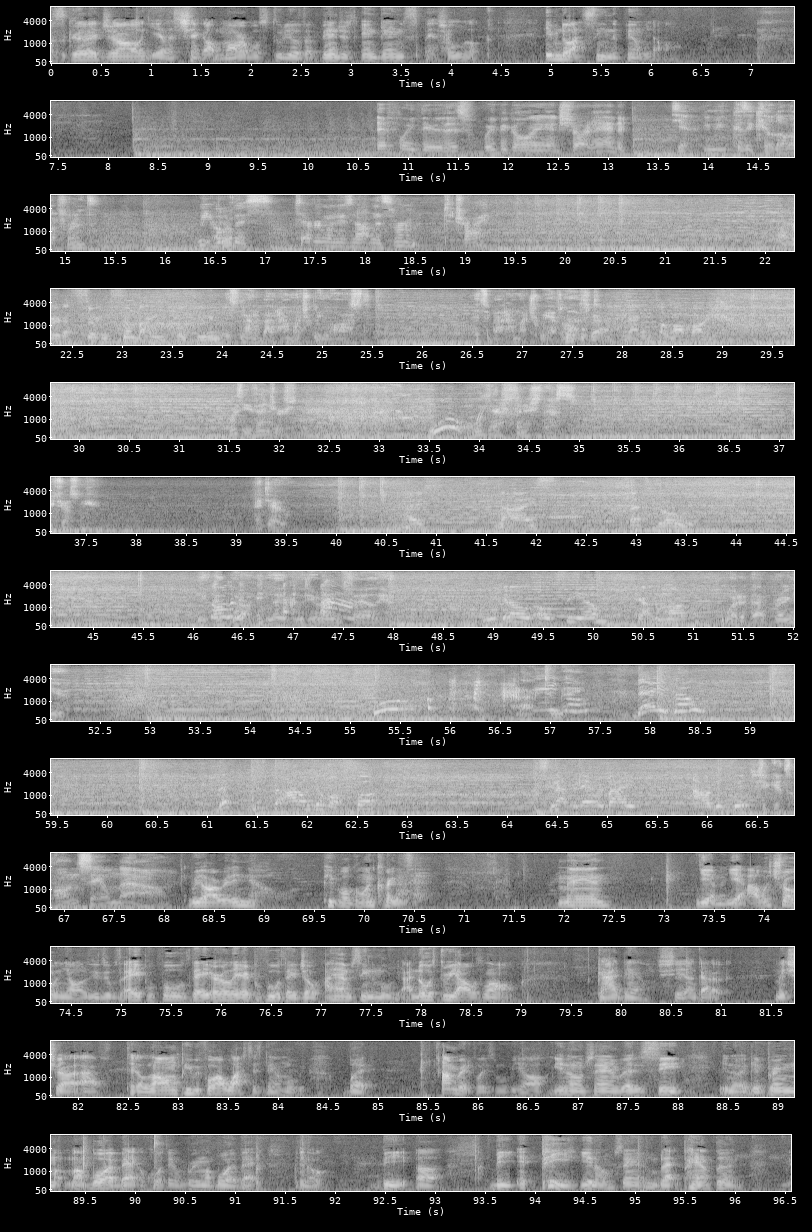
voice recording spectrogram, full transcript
What's good, y'all? Yeah, let's check out Marvel Studios Avengers Endgame special look. Even though I've seen the film, y'all. If we do this, we'd be going in short-handed. Yeah, you mean because he killed all our friends? We owe Yep. this to everyone who's not in this room to try. I heard a certain somebody is supposed to be in this It's not about how much we lost. It's about how much we have purple left. guy, and I ain't talking about Barney. Where's the Avengers? Woo! We gotta finish this. You trust me? I do. Nice, nice. Let's go. You Oh, could not live with your own failure. Look at old OCM, Captain Marvel. Where did that bring you? Woo! Back There to you me. go. There you go. I don't give a fuck. Snapping everybody out of this bitch. Tickets on sale now. We already know. People are going crazy. Man. Yeah, man. Yeah, I was trolling y'all. It was April Fool's Day, early April Fool's Day joke. I haven't seen the movie. I know it's three hours long. Goddamn. Shit, I gotta make sure I, I take a long pee before I watch this damn movie. But I'm ready for this movie, y'all. You know what I'm saying? Ready to see, you know, if they bring my, my boy back. Of course they're gonna bring my boy back. You know, be uh, be P. You know what I'm saying? Black Panther and.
